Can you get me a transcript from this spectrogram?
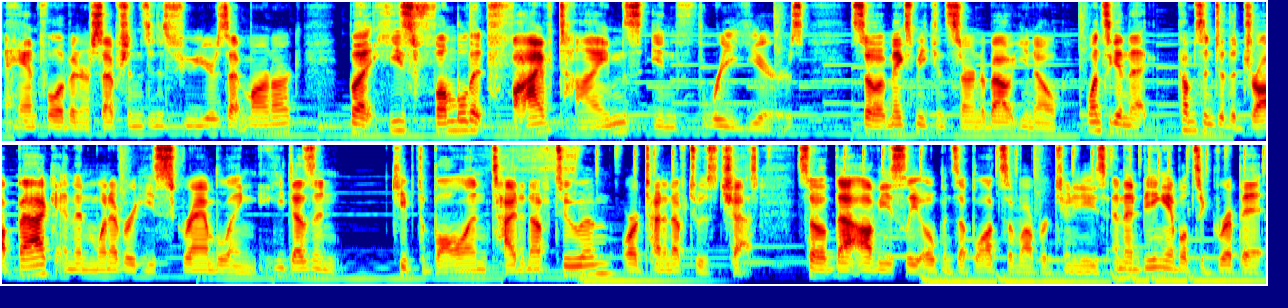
a handful of interceptions in his few years at Monarch, but he's fumbled it five times in three years. So it makes me concerned about, you know, once again, that comes into the drop back, and then whenever he's scrambling, he doesn't keep the ball in tight enough to him or tight enough to his chest. So that obviously opens up lots of opportunities. And then being able to grip it,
